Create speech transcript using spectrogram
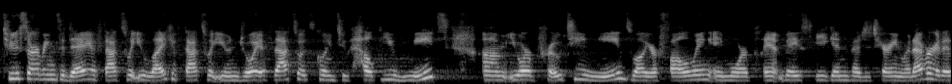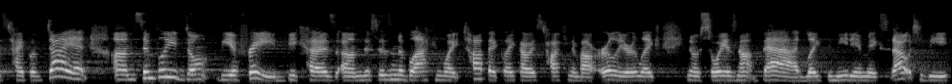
two servings a day, if that's what you like, if that's what you enjoy, if that's what's going to help you meet um, your protein needs while you're following a more plant-based, vegan, vegetarian, whatever it is type of diet, um, simply don't be afraid because um, this isn't a black and white topic like I was talking about earlier. Like, you know, soy is not bad like the media makes it out to be.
